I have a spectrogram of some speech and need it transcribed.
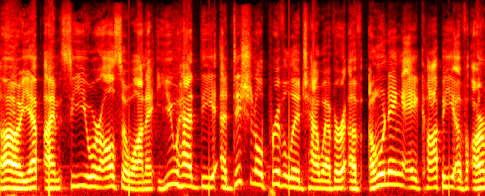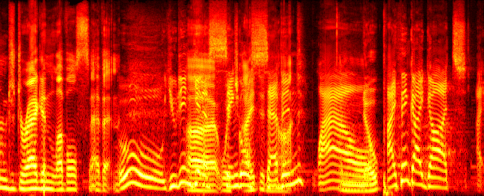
Oh, yep. I'm see you were also on it. You had the additional privilege, however, of owning a copy of Armed Dragon level 7. Ooh, you didn't get Uh, a which single seven? not. Wow. Nope. I think I got. I,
